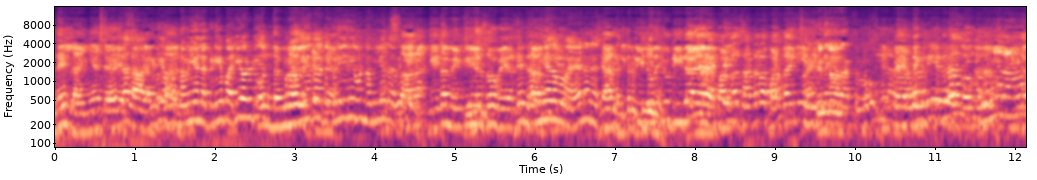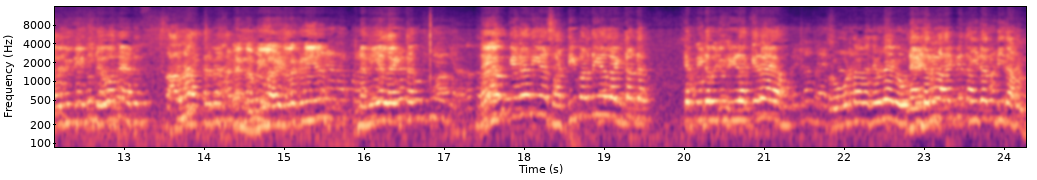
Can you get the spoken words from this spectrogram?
ਨਹੀਂ ਲਾਈਆਂ ਚਾਹੇ ਇਹਦਾ ਲਾ ਕੇ ਹੁਣ ਨਵੀਆਂ ਲੱਗਣੀਆਂ ਭਾਜੀ ਉਹ ਆਲਰੇਡੀ ਨਵੀਆਂ ਪੁਰਾਣੀਆਂ ਤਾਂ ਲੱਗਣੀਆਂ। ਨਹੀਂ ਹੁਣ ਨਵੀਆਂ ਦਾ 17 ਜੇ ਤਾਂ ਮੇਨਟੇਨੈਂਸ ਹੋਵੇ ਅਸੀਂ ਨਵੀਆਂ ਦਾ ਬਣਾਇਆ ਇਹਨਾਂ ਨੇ। ਜਦ ਕਿ 70 ਰੁਪਏ ਨੇ। ਪੀਡਬਲਯੂਡੀ ਦਾ ਹੈ ਬਣਦਾ ਸਾਡਾ ਤਾਂ ਬਣਦਾ ਹੀ ਨਹੀਂ ਹੈ। ਕਿੰਨਾ? ਰੱਖ ਲਓ ਪੈਂਡਿੰਗ ਨਹੀਂ ਇਹਦਾ ਪੀਡਬਲਯੂਡੀ ਨੂੰ ਦਿਓ ਤੇ 17 ਲੱਖ ਰੁਪਏ ਸਾਡੇ ਨਵੀਂ ਲਾਈਟ ਲੱਗਣੀ ਆ। ਨਵੀਆਂ ਲਾਈਟਾਂ। ਨਹੀਂ ਉਹ ਕਿਹਨਾਂ ਦੀਆਂ? ਸਾਡੀ ਬਣਦੀਆਂ ਲਾਈਟਾਂ ਦਾ ਕਿ ਪੀਡਬਲਯੂਡੀ ਦਾ ਕਿਹੜਾ ਆ ਉਹ? ਰੋਡ ਦਾ ਵੈਸੇ ਉਹਦਾ ਦਾ- ਪੀਡਬਲਯੂਡੀ ਦਾ ਹੁਣ।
